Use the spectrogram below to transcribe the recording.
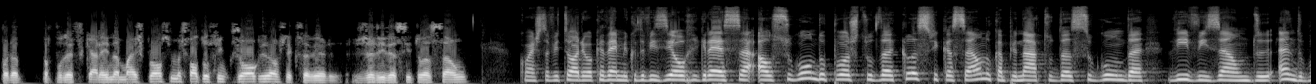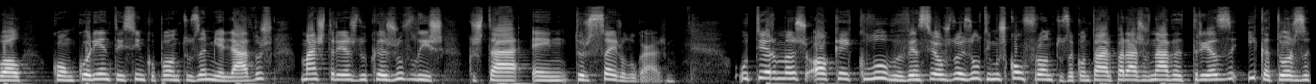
para, para poder ficar ainda mais próximos, faltam cinco jogos e vamos ter que saber gerir a situação com esta vitória, o Académico de Viseu regressa ao segundo posto da classificação no campeonato da segunda divisão de handball, com 45 pontos amealhados, mais três do que a Juvelis, que está em terceiro lugar. O Termas Hockey Clube venceu os dois últimos confrontos, a contar para a jornada 13 e 14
